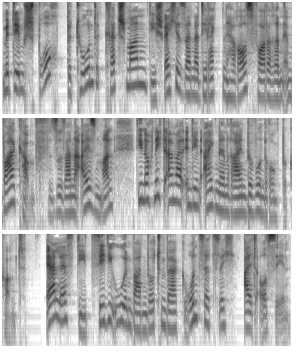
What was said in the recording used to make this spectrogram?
Mit dem Spruch betont Kretschmann die Schwäche seiner direkten Herausforderin im Wahlkampf, Susanne Eisenmann, die noch nicht einmal in den eigenen Reihen Bewunderung bekommt. Er lässt die CDU in Baden-Württemberg grundsätzlich alt aussehen.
